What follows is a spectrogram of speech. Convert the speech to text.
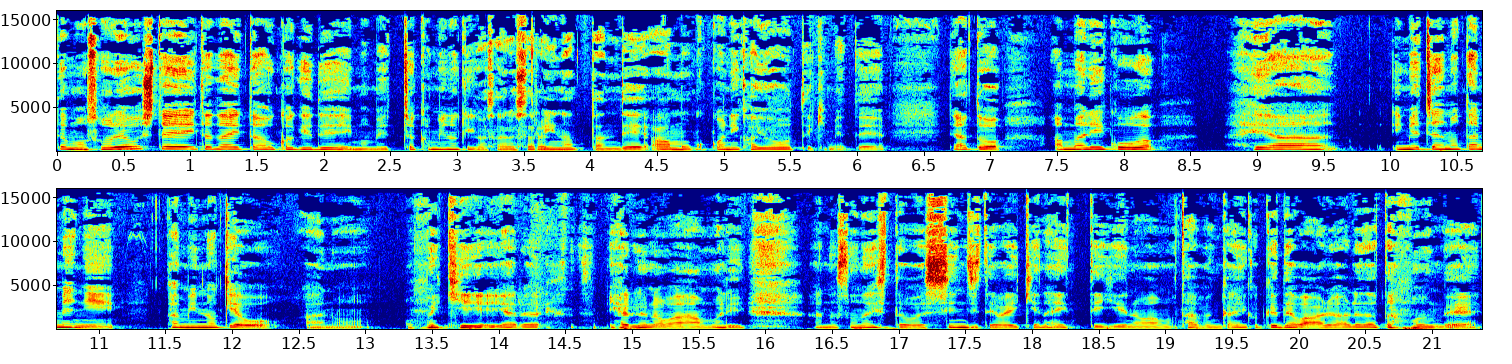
でもそれをしていただいたおかげで今めっちゃ髪の毛がサラサラになったんでああもうここに通うって決めてであとあんまりこうヘアイメチェンのために髪の毛をあの思いっきりやる やるのはあんまりあのその人を信じてはいけないっていうのはもう多分外国ではあるあるだと思うんで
